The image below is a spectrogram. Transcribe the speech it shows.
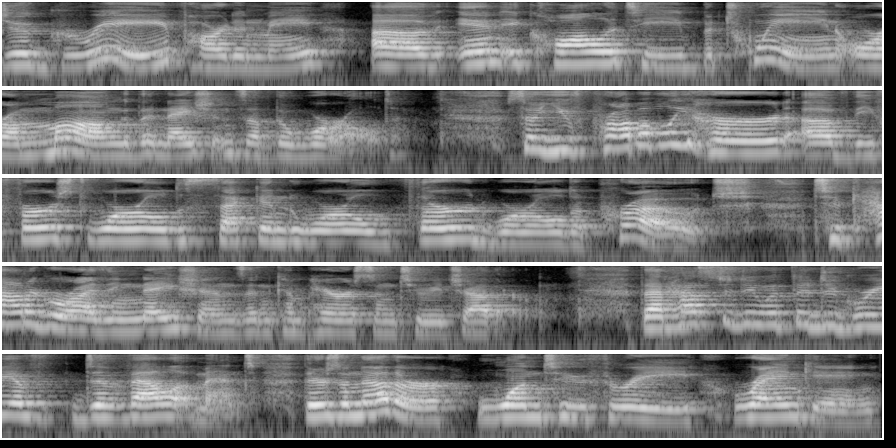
degree, pardon me, of inequality between or among the nations of the world. So you've probably heard of the first world, second world, third world approach to categorizing nations in comparison to each other. That has to do with the degree of development. There's another one, two, three ranking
